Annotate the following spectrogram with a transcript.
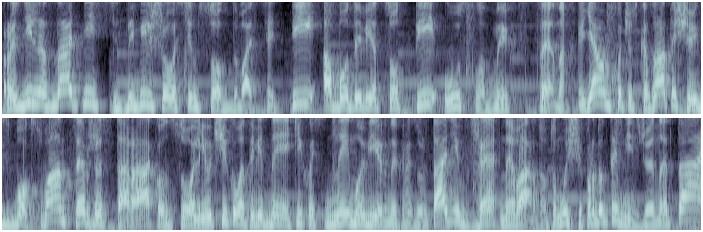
Роздільна здатність здебільшого 720p або 900p у складних сценах. Я вам хочу сказати, що Xbox One це вже стара консоль, і очікувати від неї якихось неймовірних результатів вже не варто, тому що продуктивність вже не та,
